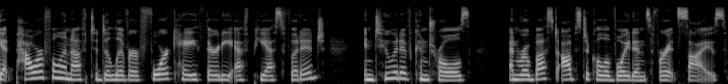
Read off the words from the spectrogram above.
yet powerful enough to deliver 4K 30 FPS footage, intuitive controls, and robust obstacle avoidance for its size.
